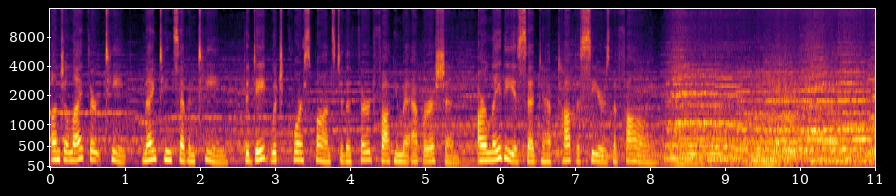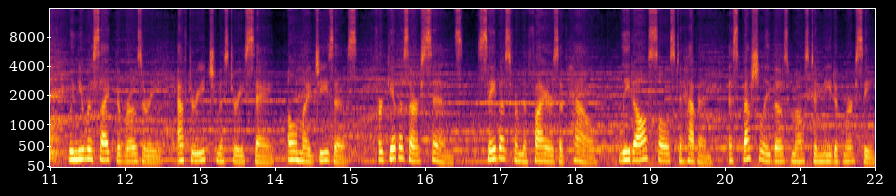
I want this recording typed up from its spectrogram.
On July 13, 1917, the date which corresponds to the third Fatima apparition, Our Lady is said to have taught the seers the following. When you recite the rosary, after each mystery say, O my Jesus, forgive us our sins, save us from the fires of hell, lead all souls to heaven, especially those most in need of mercy.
